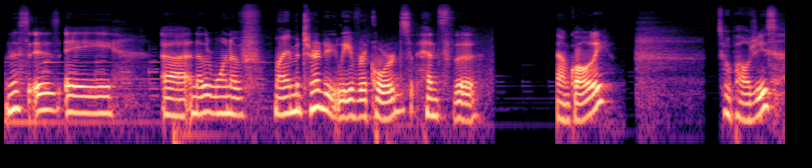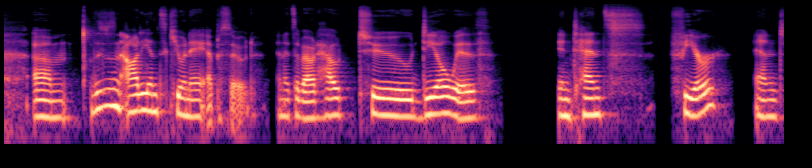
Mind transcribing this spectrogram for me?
And this is a uh, another one of my maternity leave records, hence the sound quality. So apologies. Um, this is an audience Q&A episode and it's about how to deal with intense fear and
